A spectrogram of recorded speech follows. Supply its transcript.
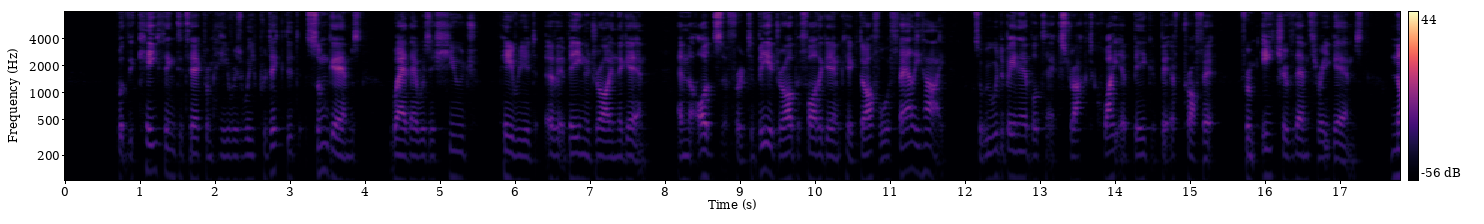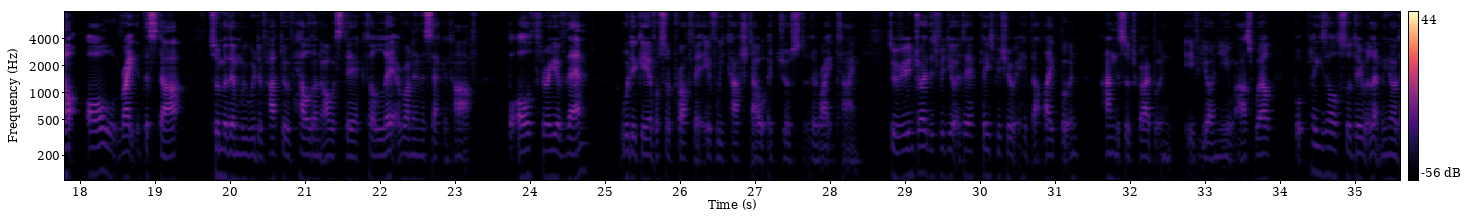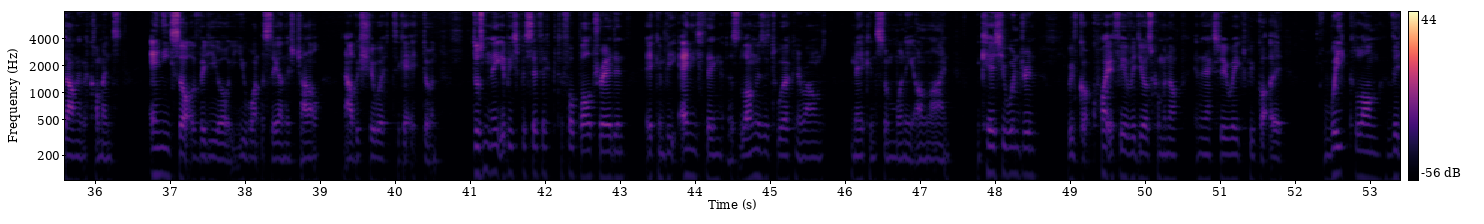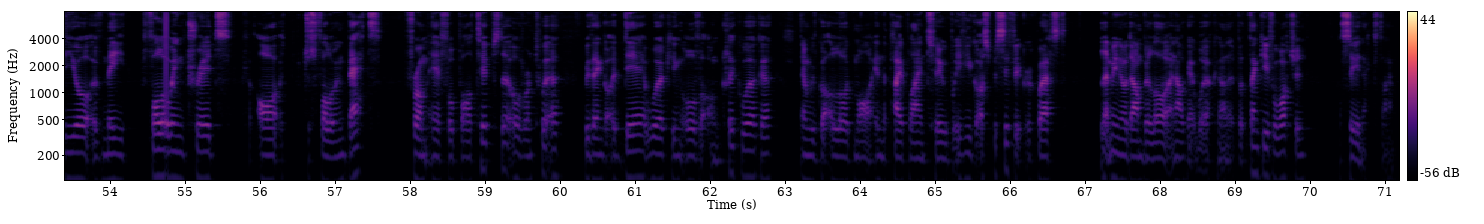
But the key thing to take from here is we predicted some games where there was a huge period of it being a draw in the game, and the odds for it to be a draw before the game kicked off were fairly high. So we would have been able to extract quite a big bit of profit from each of them three games. Not all right at the start, some of them we would have had to have held on our stake till later on in the second half, but all three of them would have gave us a profit if we cashed out at just the right time. So if you enjoyed this video today, please be sure to hit that like button and the subscribe button if you're new as well. But please also do let me know down in the comments any sort of video you want to see on this channel and I'll be sure to get it done. Doesn't need to be specific to football trading, it can be anything as long as it's working around making some money online. In case you're wondering, We've got quite a few videos coming up in the next few weeks. We've got a week long video of me following trades or just following bets from a football tipster over on Twitter. We then got a day working over on Clickworker, and we've got a load more in the pipeline too. But if you've got a specific request, let me know down below and I'll get working on it. But thank you for watching. I'll see you next time.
